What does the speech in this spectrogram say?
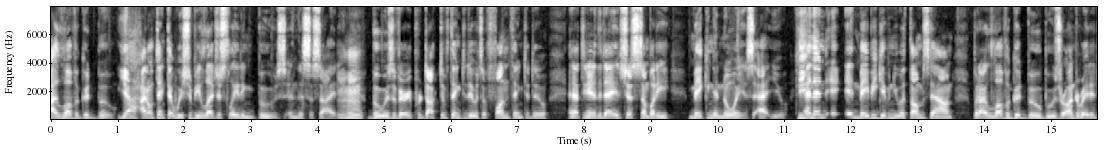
I love a good boo. Yeah. I don't think that we should be legislating boos in this society. Mm-hmm. Boo is a very productive thing to do. It's a fun thing to do, and at the end of the day, it's just somebody making a noise at you, The- and then it, it maybe giving you a thumbs down. But I love a good boo. Boos are underrated.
